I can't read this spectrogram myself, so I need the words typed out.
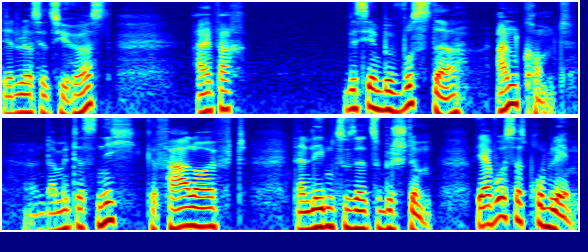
der du das jetzt hier hörst, einfach ein bisschen bewusster ankommt. Damit es nicht Gefahr läuft, dein Leben zu sehr zu bestimmen. Ja, wo ist das Problem?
